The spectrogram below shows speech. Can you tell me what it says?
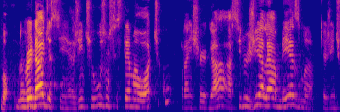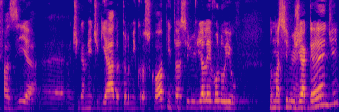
Bom, na verdade, assim, a gente usa um sistema óptico para enxergar. A cirurgia é a mesma que a gente fazia antigamente guiada pelo microscópio. Então a cirurgia ela evoluiu de uma cirurgia grande,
